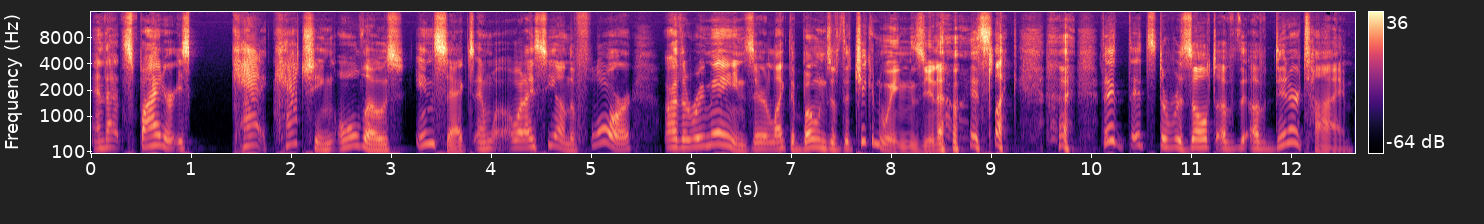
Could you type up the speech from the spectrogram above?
And that spider is ca- catching all those insects. And wh- what I see on the floor are the remains. They're like the bones of the chicken wings, you know? it's like, it's the result of, the, of dinner time.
